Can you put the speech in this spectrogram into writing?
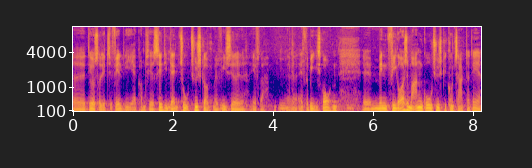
Øh, det var så lidt tilfældigt. Jeg kom til at sidde blandt to tysker, med vi efter øh, alfabetisk orden, øh, men fik også mange gode tyske kontakter der.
